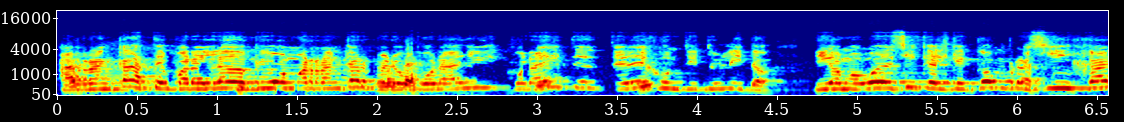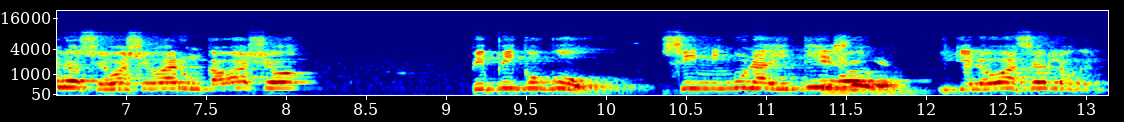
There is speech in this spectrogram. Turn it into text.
arrancaste para el lado que íbamos a arrancar, pero por ahí, por ahí te, dejo un titulito. Digamos, vos decís que el que compra sin jalo se va a llevar un caballo pipí cucú, sin ningún aditivo, y, que lo va a hacer lo que.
